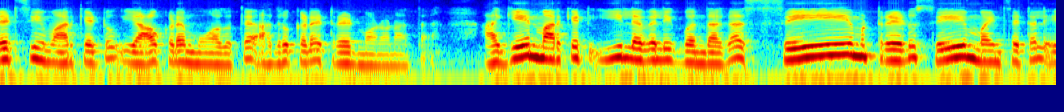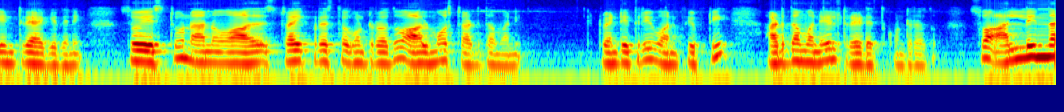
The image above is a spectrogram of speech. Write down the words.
ಲೆಟ್ಸ್ ಈ ಮಾರ್ಕೆಟು ಯಾವ ಕಡೆ ಮೂವ್ ಆಗುತ್ತೆ. ಅದ್ರ ಕಡೆ ಟ್ರೇಡ್ ಮಾಡೋಣ ಅಂತ. ಅಗೇನ್ ಮಾರ್ಕೆಟ್ ಈ ಲೆವೆಲಿಗೆ ಬಂದಾಗ ಸೇಮ್ ಟ್ರೇಡು ಸೇಮ್ ಮೈಂಡ್ಸೆಟ್ಟಲ್ಲಿ ಎಂಟ್ರಿ ಆಗಿದ್ದೀನಿ. ಸೊ ಎಷ್ಟು ನಾನು ಸ್ಟ್ರೈಕ್ ಪ್ರೈಸ್ ತೊಗೊಂಡಿರೋದು ಆಲ್ಮೋಸ್ಟ್ ಅರ್ಧ money twenty three one fifty ಅರ್ಧ ಮನೇಲಿ ಟ್ರೇಡ್ ಎತ್ಕೊಂಡಿರೋದು. ಸೊ ಅಲ್ಲಿಂದ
